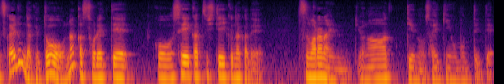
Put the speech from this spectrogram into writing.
使えるんだけどなんかそれってこう生活していく中でつまらないよなっていうのを最近思っていて。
